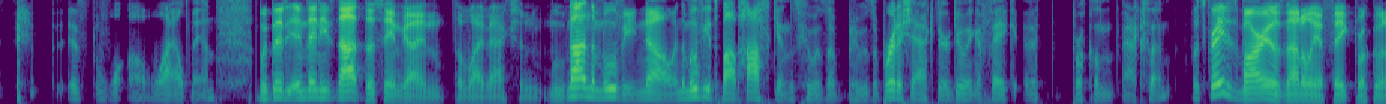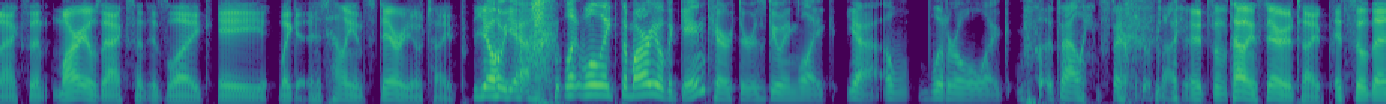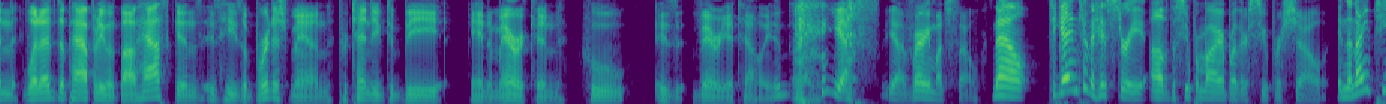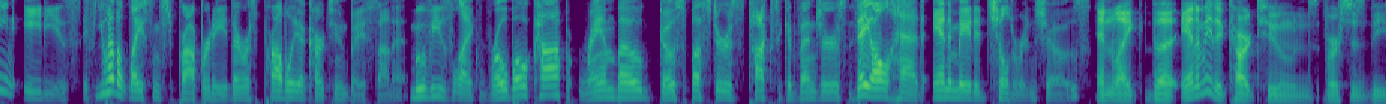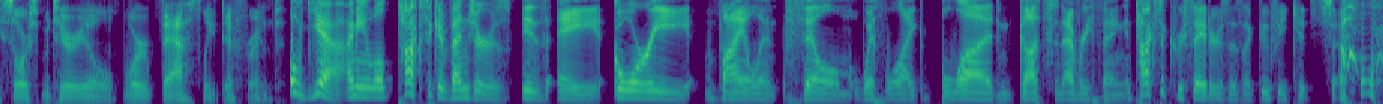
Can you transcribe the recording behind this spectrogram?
is a wild man. But then and then he's not the same guy in the live action movie. Not in the movie. No, in the movie it's Bob Hoskins who was a who was a British actor doing a fake uh, Brooklyn accent. What's great is Mario is not only a fake Brooklyn accent. Mario's accent is like a like an Italian stereotype. Yo, yeah, like well, like the Mario the game character is doing like yeah a literal like Italian stereotype. It's an Italian stereotype. And so then what ends up happening with Bob Hoskins is he's a British man pretending to be an American who is very Italian. yes, yeah, very much so. Now, to get into the history of the Super Mario Brothers Super Show, in the 1980s, if you had a licensed property, there was probably a cartoon based on it. Movies like RoboCop, Rambo, Ghostbusters, Toxic Avengers, they all had animated children shows. and like the animated cartoons versus the source material were vastly different. Oh yeah, I mean, well, Toxic Avengers is a gory, violent film with like blood and guts and everything, and Toxic Crusaders is a goofy goofy kids show.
